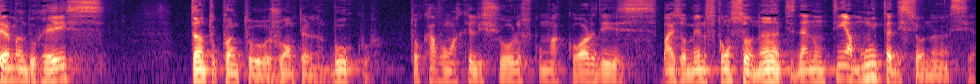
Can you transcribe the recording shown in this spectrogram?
Dilermando Reis, tanto quanto João Pernambuco, tocavam aqueles choros com acordes mais ou menos consonantes, né? não tinha muita dissonância.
